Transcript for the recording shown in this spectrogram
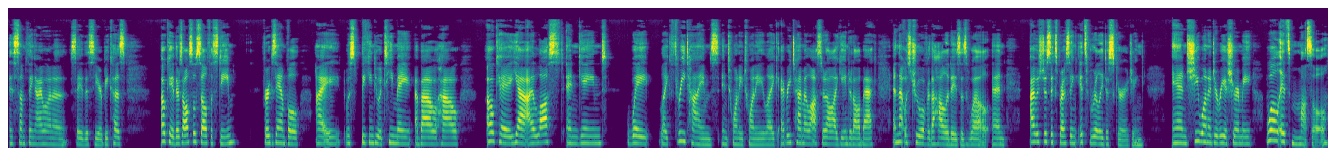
is something I want to say this year because, okay, there's also self esteem. For example, I was speaking to a teammate about how, okay, yeah, I lost and gained weight like three times in 2020. Like every time I lost it all, I gained it all back. And that was true over the holidays as well. And I was just expressing it's really discouraging. And she wanted to reassure me, well, it's muscle.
